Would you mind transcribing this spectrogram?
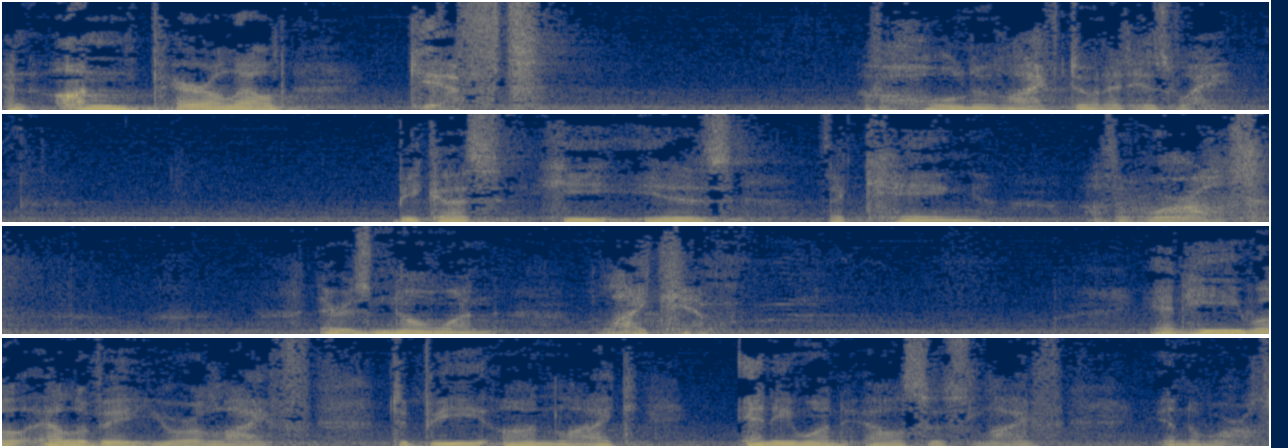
An unparalleled gift of a whole new life doing it His way. because he is the king of the world. There is no one like him. And he will elevate your life to be unlike anyone else's life in the world.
